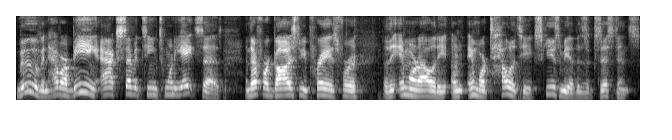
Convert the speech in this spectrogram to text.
move and have our being, Acts 17:28 says. And therefore God is to be praised for the immorality, um, immortality, excuse me, of his existence.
